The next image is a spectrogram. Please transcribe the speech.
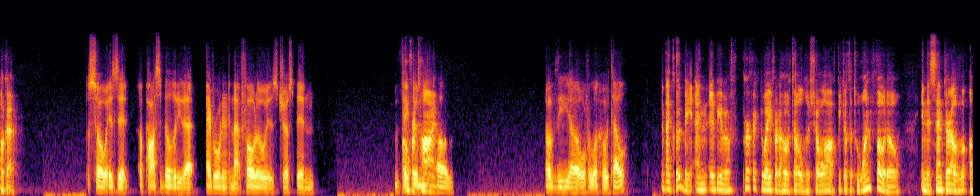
Okay. So is it a possibility that everyone in that photo has just been Over victim time. of of the uh, Overlook Hotel? And that could be. And it'd be a perfect way for the hotel to show off because it's one photo in the center of a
